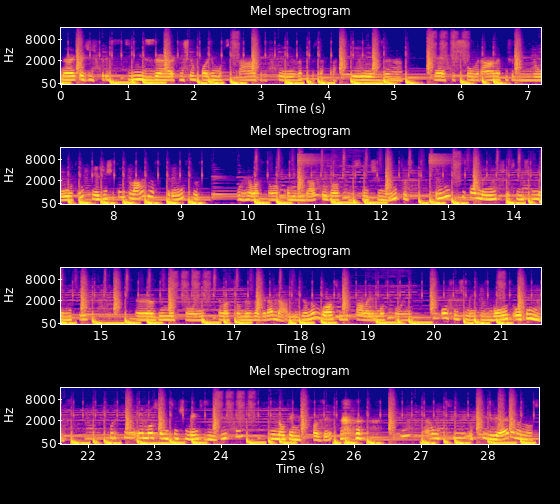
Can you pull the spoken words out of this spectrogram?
né? Que a gente precisa, que a gente não pode mostrar tristeza, precisa fraqueza, né? Que chorar na frente dos outros. Enfim, a gente tem várias crenças com relação a como lidar com os nossos sentimentos, principalmente os sentimentos, é, as emoções que elas são desagradáveis. Eu não gosto de falar emoções ou sentimentos bons ou ruins, porque emoções e sentimentos existem e não tem muito o que fazer. é o que, o que gera no nosso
